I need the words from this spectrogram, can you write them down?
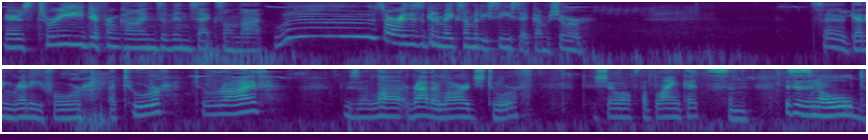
There's three different kinds of insects on that. Woo! Sorry, this is going to make somebody seasick, I'm sure. So getting ready for a tour to arrive. It was a rather large tour to show off the blankets. And this is an old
